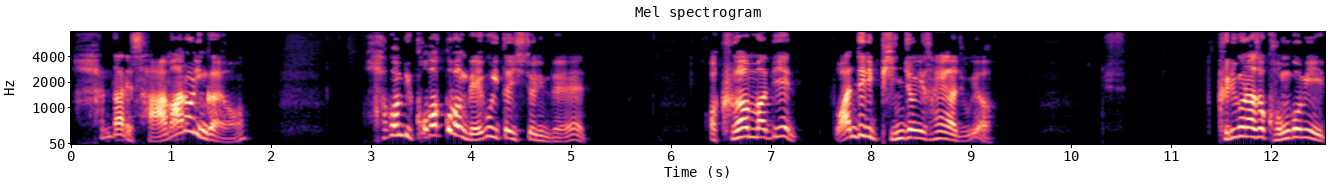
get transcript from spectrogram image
한 달에 4만 원인가요? 학원비 꼬박꼬박 내고 있던 시절인데, 아, 그 한마디에 완전히 빈정이 상해가지고요. 그리고 나서 곰곰이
